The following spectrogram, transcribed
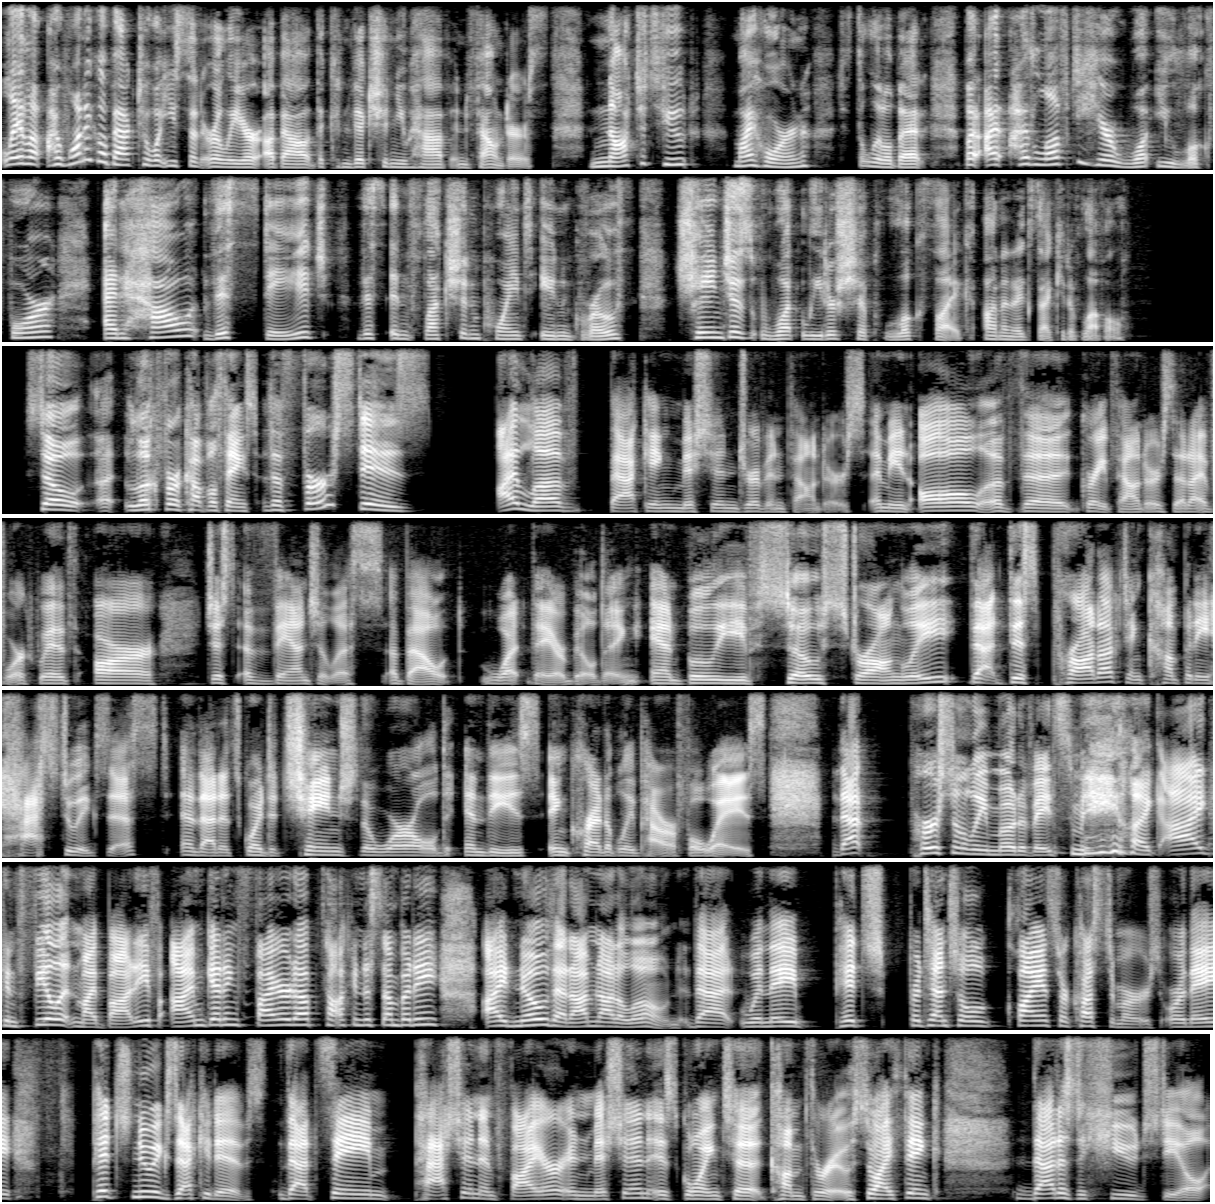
Laela, I want to go back to what you said earlier about the conviction you have in founders. Not to toot my horn just a little bit, but I, would love to hear what you look for and how this stage this inflection point in growth changes what leadership looks like on an executive level? So, uh, look for a couple things. The first is I love backing mission driven founders. I mean, all of the great founders that I've worked with are just evangelists about what they are building and believe so strongly that this product and company has to exist and that it's going to change the world in these incredibly powerful ways. That personally motivates me. like I can feel it in my body. If I'm getting fired up talking to somebody, I know that I'm not alone. That when they pitch potential clients or customers or they pitch new executives, that same passion and fire and mission is going to come through. So I think that is a huge deal.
